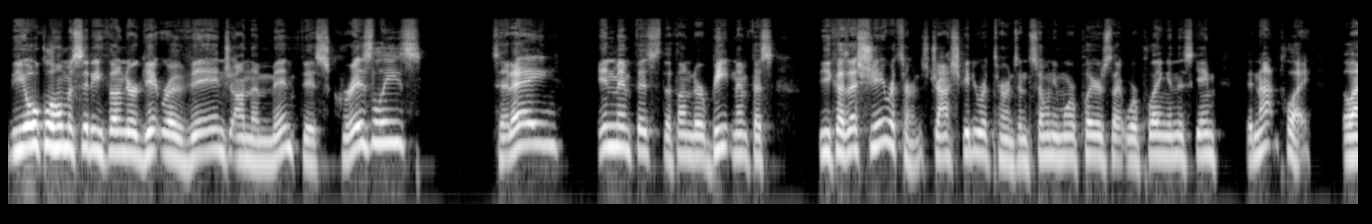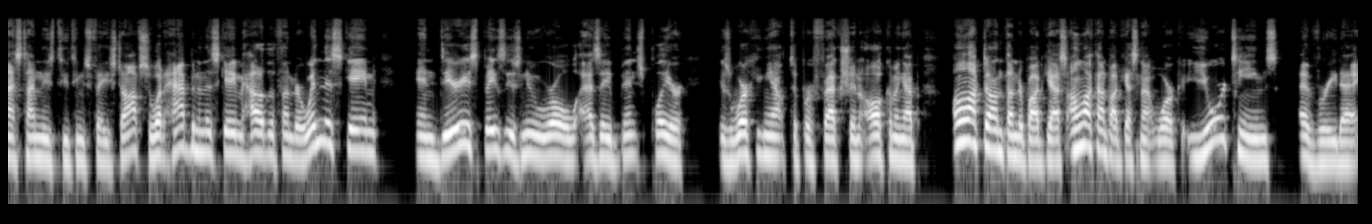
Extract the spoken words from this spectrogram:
The Oklahoma City Thunder get revenge on the Memphis Grizzlies. Today in Memphis, the Thunder beat Memphis because SGA returns, Josh Giddey returns, and so many more players that were playing in this game did not play the last time these two teams faced off. So, what happened in this game? How did the Thunder win this game? And Darius Bazley's new role as a bench player is working out to perfection. All coming up on Locked On Thunder podcast, on Locked On Podcast Network, your teams every day.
